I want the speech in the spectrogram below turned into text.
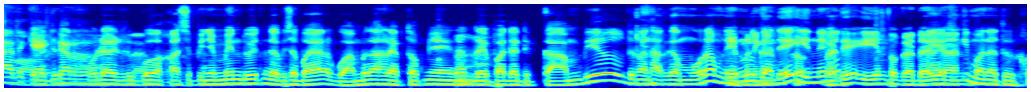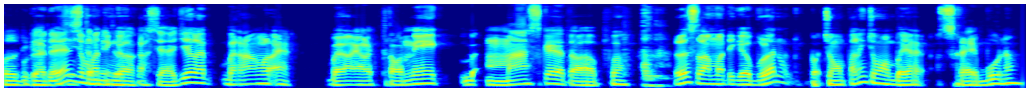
Dikeker. udah gua kasih pinjemin duit nggak bisa bayar gua ambil lah laptopnya ya kan Mm-mm. daripada diambil dengan harga murah mending lu mendingan gadein ke- ya kan Gadein, nah, pegadaian. itu gimana tuh kalau Pegadaian cuma sistem tinggal itu? kasih aja lap- barang eh, barang elektronik, emas kayak atau apa. Lalu selama tiga bulan cuma paling cuma bayar seribu nang.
